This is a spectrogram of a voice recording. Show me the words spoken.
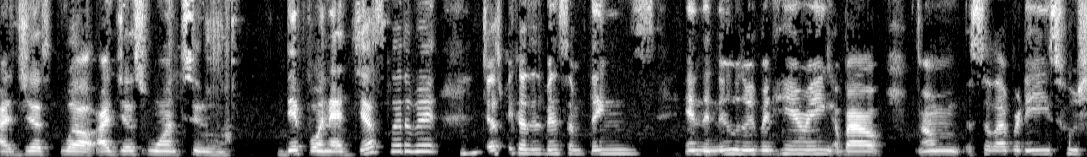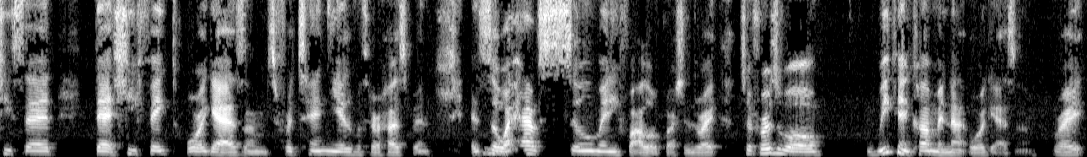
I just, well, I just want to dip on that just a little bit, Mhm. just because there's been some things in the news we've been hearing about um, celebrities who she said that she faked orgasms for 10 years with her husband. And so I have so many follow up questions, right? So, first of all, we can come and not orgasm, right?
